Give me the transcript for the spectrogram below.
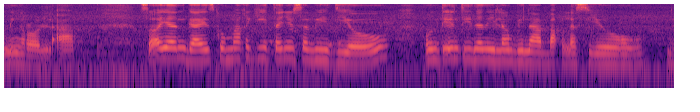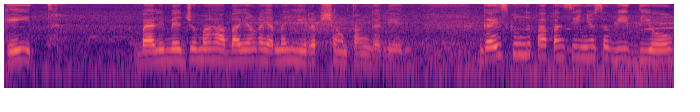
aming roll up. So ayan guys, kung makikita nyo sa video, unti-unti na nilang binabaklas yung gate. Bali medyo mahaba yan kaya mahirap siyang tanggalin. Guys, kung napapansin nyo sa video,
